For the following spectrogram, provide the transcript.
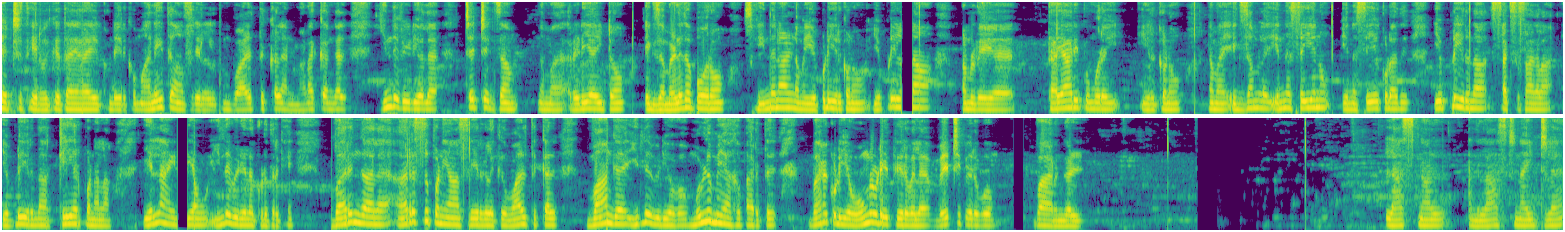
செற்று தேர்வுக்கு தயாராகி கொண்டிருக்கும் அனைத்து ஆசிரியர்களுக்கும் வாழ்த்துக்கள் அண்ட் வணக்கங்கள். இந்த வீடியோவில் செட் எக்ஸாம் நம்ம ரெடி ஆகிட்டோம் எக்ஸாம் எழுத போகிறோம் ஸோ இந்த நாள் நம்ம எப்படி இருக்கணும்? எப்படிலாம் நம்மளுடைய தயாரிப்பு முறை இருக்கணும்? நம்ம எக்ஸாமில் என்ன செய்யணும்? என்ன செய்யக்கூடாது? எப்படி இருந்தால் சக்ஸஸ் ஆகலாம்? எப்படி இருந்தால் கிளியர் பண்ணலாம்? எல்லா ஐடியாவும் இந்த வீடியோவில் கொடுத்துருக்கேன். வருங்கால அரசு பணி ஆசிரியர்களுக்கு வாழ்த்துக்கள். வாங்க இந்த வீடியோவை முழுமையாக பார்த்து வரக்கூடிய உங்களுடைய தேர்வில் வெற்றி பெறுவோம். வாருங்கள். லாஸ்ட் நாள் அந்த லாஸ்ட் நைட்டில்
